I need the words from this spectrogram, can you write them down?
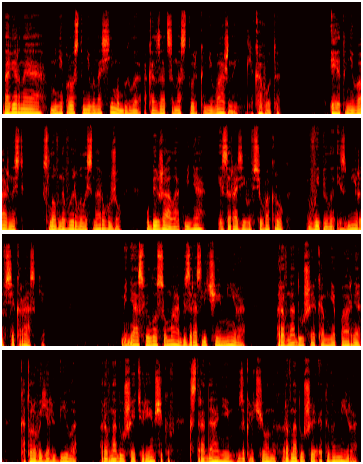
Наверное, мне просто невыносимо было оказаться настолько неважной для кого-то. И эта неважность словно вырвалась наружу, убежала от меня и заразила все вокруг, выпила из мира все краски. Меня свело с ума безразличие мира, равнодушие ко мне парня, которого я любила, равнодушие тюремщиков к страданиям заключенных, равнодушие этого мира —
